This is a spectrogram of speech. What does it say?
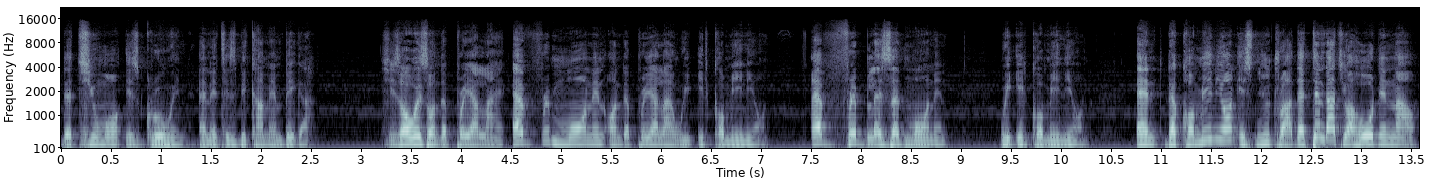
the tumor is growing and it is becoming bigger. She's always on the prayer line. Every morning on the prayer line, we eat communion. Every blessed morning we eat communion. And the communion is neutral. The thing that you are holding now,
